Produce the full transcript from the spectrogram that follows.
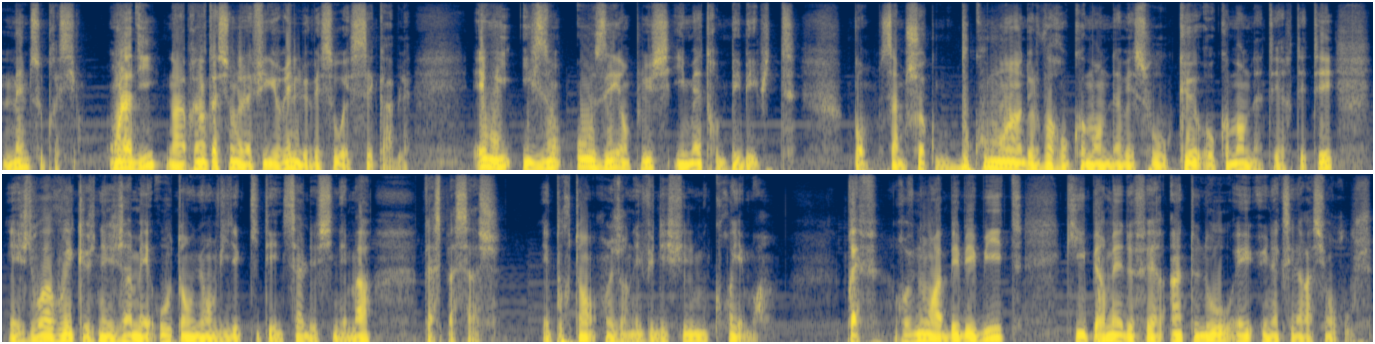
même sous pression. On l'a dit, dans la présentation de la figurine, le vaisseau est sécable. Et oui, ils ont osé en plus y mettre BB-8. Bon, ça me choque beaucoup moins de le voir aux commandes d'un vaisseau que aux commandes d'un TRTT, et je dois avouer que je n'ai jamais autant eu envie de quitter une salle de cinéma qu'à ce passage. Et pourtant, j'en ai vu des films, croyez-moi. Bref, revenons à BB-8, qui permet de faire un tonneau et une accélération rouge.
